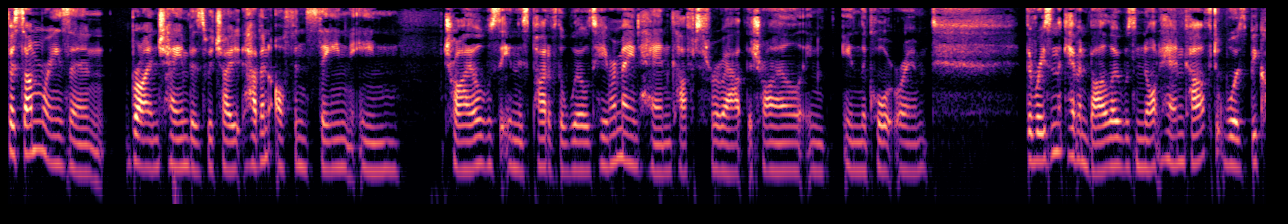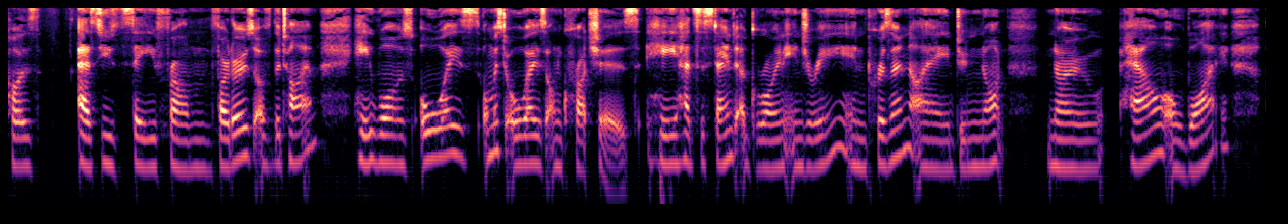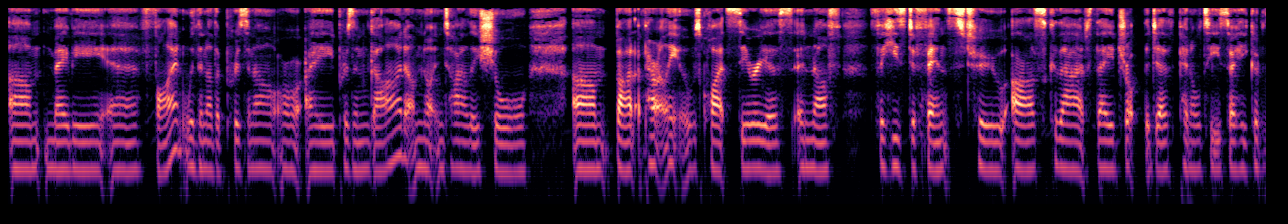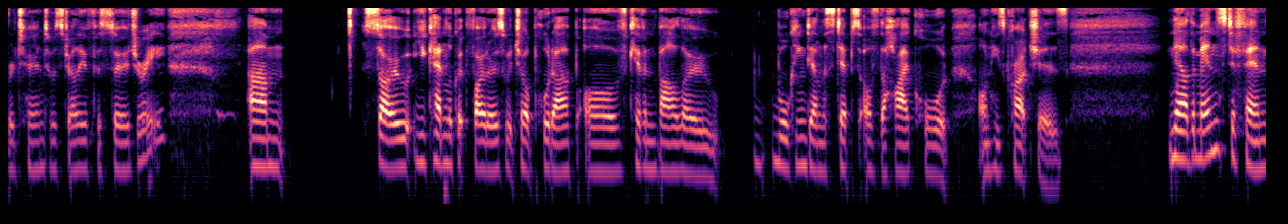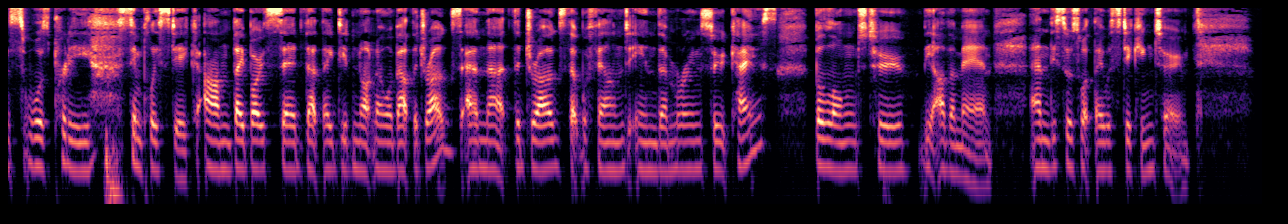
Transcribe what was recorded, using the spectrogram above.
For some reason, Brian Chambers, which I haven't often seen in trials in this part of the world, he remained handcuffed throughout the trial in, in the courtroom. The reason that Kevin Barlow was not handcuffed was because as you see from photos of the time, he was always, almost always on crutches. He had sustained a groin injury in prison. I do not know how or why. Um, maybe a fight with another prisoner or a prison guard. I'm not entirely sure. Um, but apparently, it was quite serious enough for his defense to ask that they drop the death penalty so he could return to Australia for surgery. Um, so you can look at photos which I'll put up of Kevin Barlow walking down the steps of the High Court on his crutches. Now, the men's defense was pretty simplistic. Um, they both said that they did not know about the drugs and that the drugs that were found in the maroon suitcase belonged to the other man. And this was what they were sticking to.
